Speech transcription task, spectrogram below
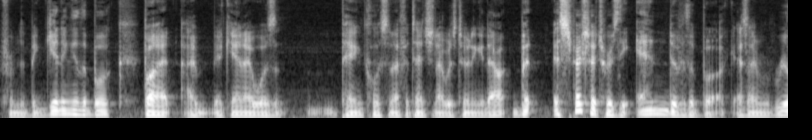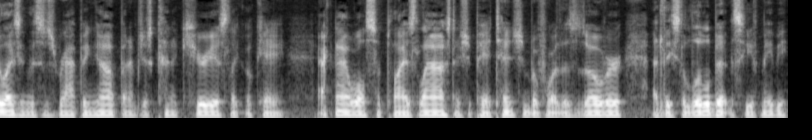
from the beginning of the book, but I, again, I wasn't paying close enough attention. I was tuning it out. But especially towards the end of the book, as I'm realizing this is wrapping up, and I'm just kind of curious, like, okay, Aknaiwal supplies last. I should pay attention before this is over, at least a little bit, and see if maybe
